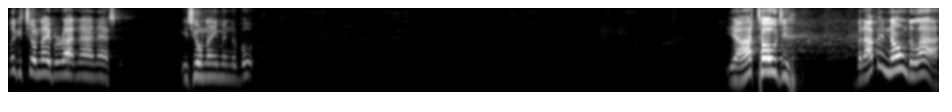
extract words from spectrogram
Look at your neighbor right now and ask him, Is your name in the book? Yeah, I told you, but I've been known to lie.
